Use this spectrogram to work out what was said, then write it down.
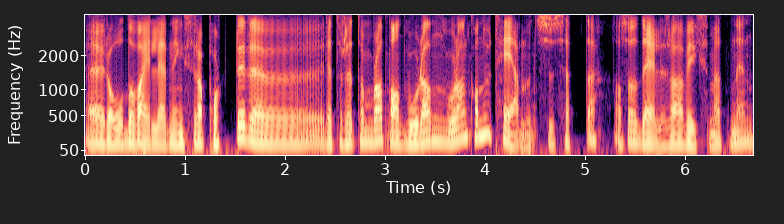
eh, råd- og veiledningsrapporter eh, rett og slett om bl.a. Hvordan, hvordan kan du tjenesteutsette altså deler av virksomheten din,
